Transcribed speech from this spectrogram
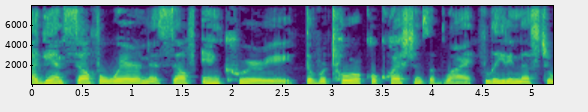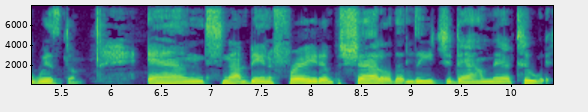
again, self awareness, self inquiry, the rhetorical questions of life leading us to wisdom, and not being afraid of the shadow that leads you down there to it.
